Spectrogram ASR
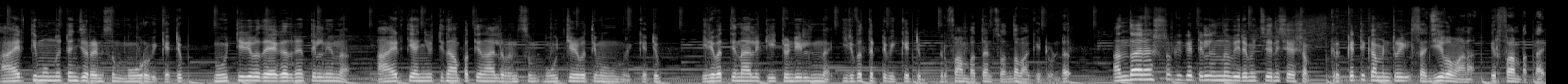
ആയിരത്തി മുന്നൂറ്റഞ്ച് റൺസും നൂറ് വിക്കറ്റും നൂറ്റി ഇരുപത് ഏകദിനത്തിൽ നിന്ന് ആയിരത്തി അഞ്ഞൂറ്റി നാൽപ്പത്തിനാല് റൺസും നൂറ്റി എഴുപത്തി മൂന്ന് വിക്കറ്റും ഇരുപത്തിനാല് ടി ട്വന്റിയിൽ നിന്ന് ഇരുപത്തെട്ട് വിക്കറ്റും ഇർഫാൻ പത്താൻ സ്വന്തമാക്കിയിട്ടുണ്ട്. അന്താരാഷ്ട്ര ക്രിക്കറ്റിൽ നിന്ന് വിരമിച്ചതിന് ശേഷം ക്രിക്കറ്റ് കമൻട്രിയിൽ സജീവമാണ് ഇർഫാൻ പത്താൻ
